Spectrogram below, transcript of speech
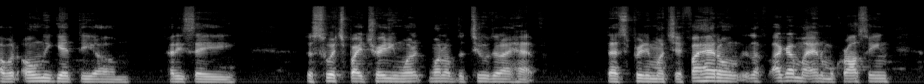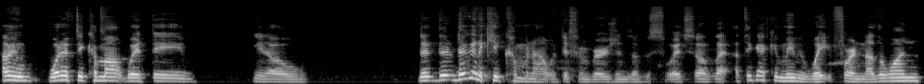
I would only get the um, how do you say the Switch by trading one one of the two that I have. That's pretty much it. If I had on, I got my Animal Crossing I mean, what if they come out with a, you know, they're, they're, they're to keep coming out with different versions of the Switch. So like, I think I can maybe wait for another one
